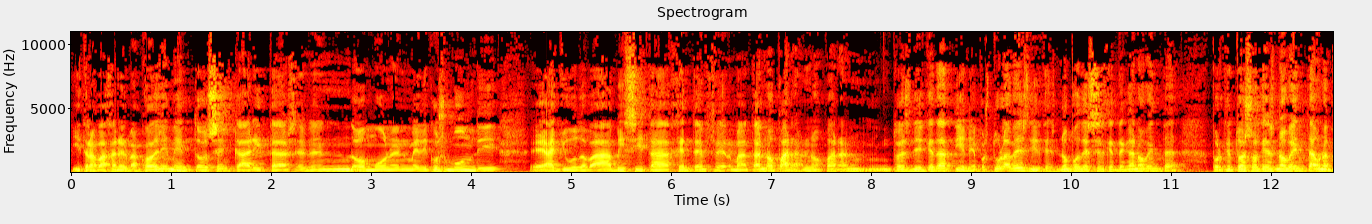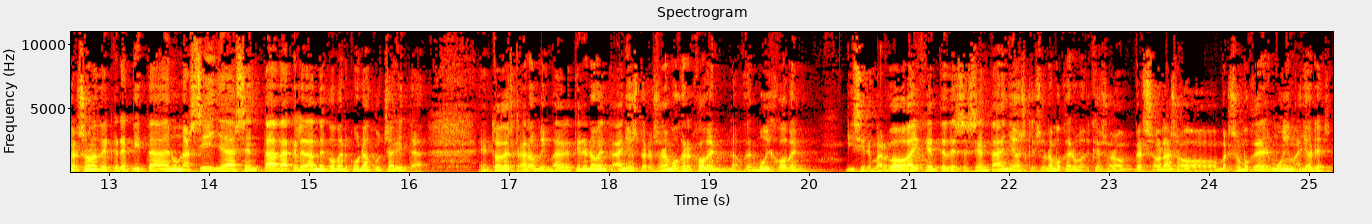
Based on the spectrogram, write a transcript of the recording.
y trabaja en el banco de alimentos, en Caritas, en, en Domun, en Medicus Mundi, eh, ayuda, va, visita gente enferma, tal, no paran, no paran. Entonces, ¿de qué edad tiene? Pues tú la ves y dices, no puede ser que tenga 90, porque tú asocias 90 a una persona decrépita, en una silla, sentada, que le dan de comer con una cucharita. Entonces, claro, mi madre tiene 90 años, pero es una mujer joven, una mujer muy joven. Y sin embargo, hay gente de 60 años que son, una mujer, que son personas o hombres o mujeres muy mayores.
